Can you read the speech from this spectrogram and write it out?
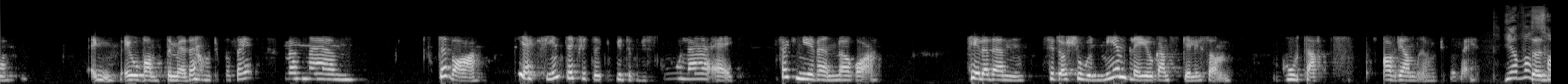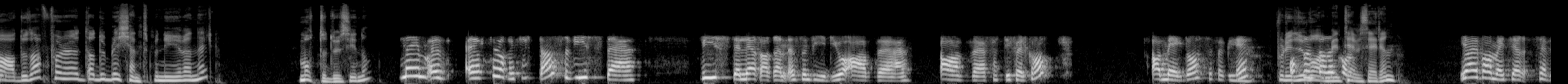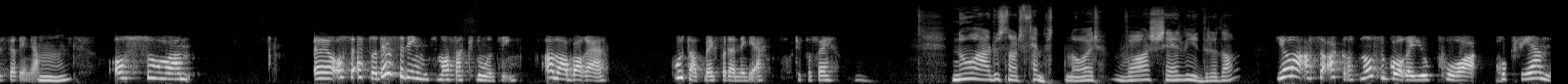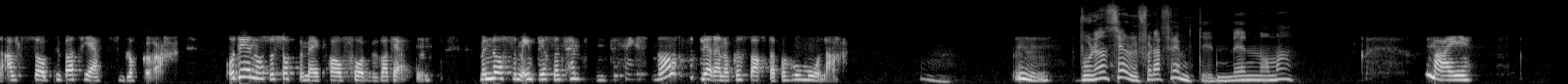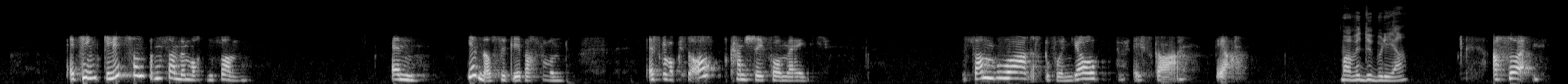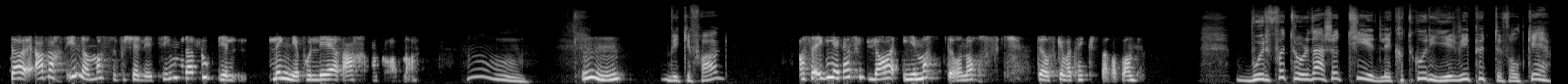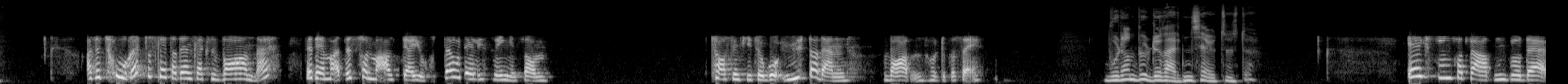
Jeg er jo vant med det, holdt jeg på å si. Men eh, det var det gikk fint. Jeg flyttet, begynte på ny skole, jeg fikk nye venner, og hele den situasjonen min ble jo ganske liksom godtatt av de andre, holdt jeg på å si. Ja, hva Så- sa du da for, da du ble kjent med nye venner? Måtte du si noe? Nei, men, eh, Før jeg flytta, så viste, viste læreren en sånn video av, eh, av eh, i feil kropp. Av meg, da, selvfølgelig. Fordi du var med i TV-serien. Ja, jeg var med i TV-serien, ja. Mm. Og så eh, og så etter det så er det ingen som har sagt noen ting. Alle har bare godtatt meg for den jeg er. holdt jeg på å si. Nå er du snart 15 år. Hva skjer videre da? Ja, altså akkurat nå så går jeg jo på Procren, altså pubertetsblokkere. Og det er noe som stopper meg fra å få puberteten. Men nå som jeg blir sånn 15-16 år, så blir jeg nok å starte på hormoner. Mm. Hvordan ser du for deg fremtiden din, Anna? Nei. Jeg tenker litt sånn på den samme måten som en gjennomsnittlig person. Jeg skal vokse opp, kanskje jeg får meg samboer, jeg skal få en jobb, jeg skal Ja. Hva vil du bli av? Altså, jeg har vært innom masse forskjellige ting, men det har ligget lenge på lærer akkurat nå. Hmm. Mm. Hvilke fag? Altså, Jeg er ganske glad i matte og norsk, det å skrive tekster og sånn. Hvorfor tror du det er så tydelige kategorier vi putter folk i? Altså, Jeg tror rett og slett at det er en slags vane. Det er, det, det er sånn vi alltid har gjort det, og det er liksom ingen som tar sin tid til å gå ut av den vanen, holdt jeg på å si. Hvordan burde verden se ut, syns du? Jeg syns at verden burde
